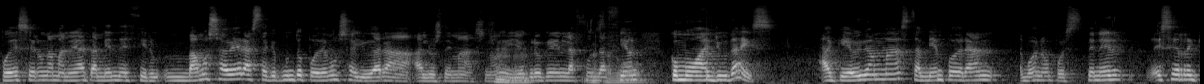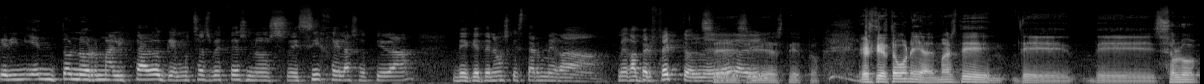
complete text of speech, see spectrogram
puede ser una manera también de decir, vamos a ver hasta qué punto podemos ayudar a, los demás. ¿no? Y yo creo que en la fundación, como ayudáis a que oigan más, también podrán bueno, pues tener ese requerimiento normalizado que muchas veces nos exige la sociedad de que tenemos que estar mega, mega perfectos, ¿verdad? Sí, sí, es cierto. Es cierto, bueno, y además de, de, solo,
